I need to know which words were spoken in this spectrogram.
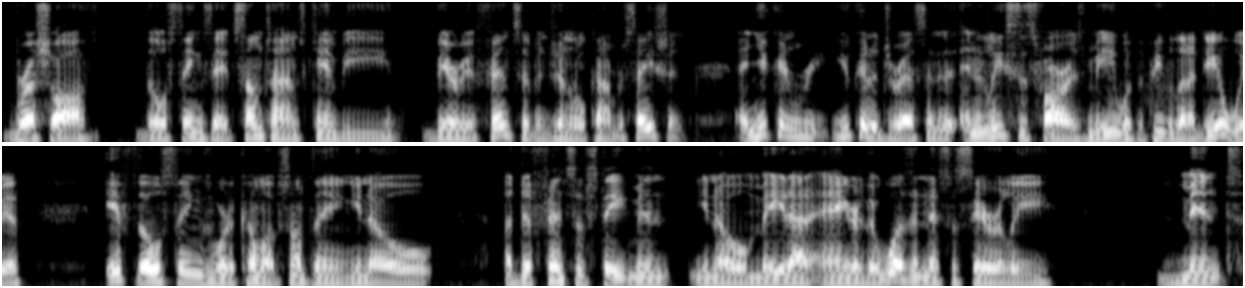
brush off those things that sometimes can be very offensive in general conversation. And you can re- you can address and and at least as far as me with the people that I deal with, if those things were to come up something, you know, a defensive statement, you know, made out of anger that wasn't necessarily meant,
